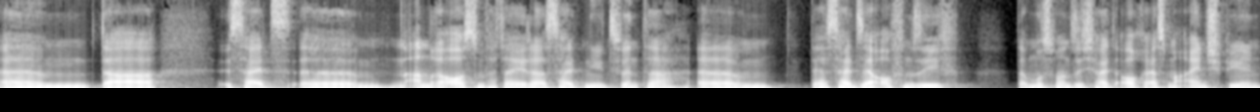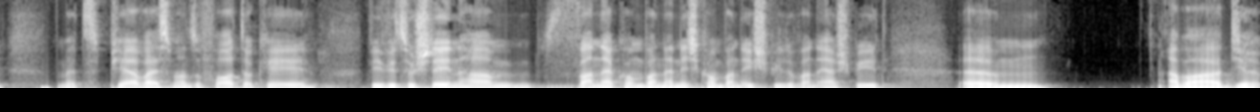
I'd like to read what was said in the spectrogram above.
Ähm, da ist halt ähm, ein anderer Außenverteidiger, da ist halt Nils Winter. Ähm, der ist halt sehr offensiv. Da muss man sich halt auch erstmal einspielen. Mit Pierre weiß man sofort, okay, wie wir zu stehen haben, wann er kommt, wann er nicht kommt, wann ich spiele, wann er spielt. Ähm, aber die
